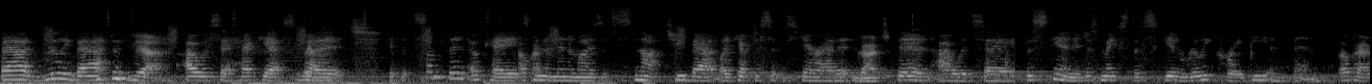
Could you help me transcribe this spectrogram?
bad, really bad, Yeah. I would say heck yes. Yeah. But if it's something, okay, it's Okay. gonna minimize. It's not too bad. Like you have to sit and stare at it. And Gotcha. Then I would say the skin. It just makes the skin really crepey and thin. Okay.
